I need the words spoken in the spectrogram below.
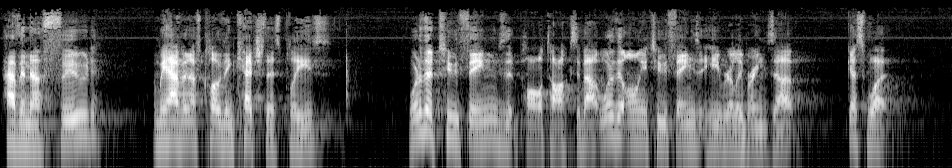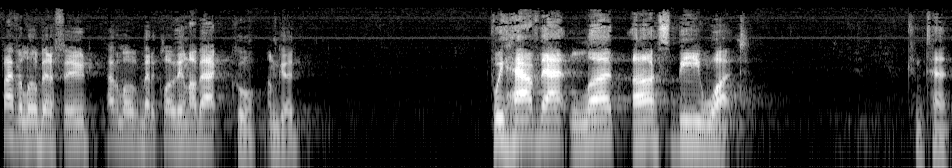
have enough food and we have enough clothing, catch this, please. What are the two things that Paul talks about? What are the only two things that he really brings up? Guess what? If I have a little bit of food, I have a little bit of clothing on my back, cool, I'm good. If we have that, let us be what? Content.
